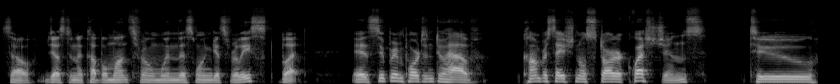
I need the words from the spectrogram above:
So just in a couple months from when this one gets released. But it's super important to have conversational starter questions to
